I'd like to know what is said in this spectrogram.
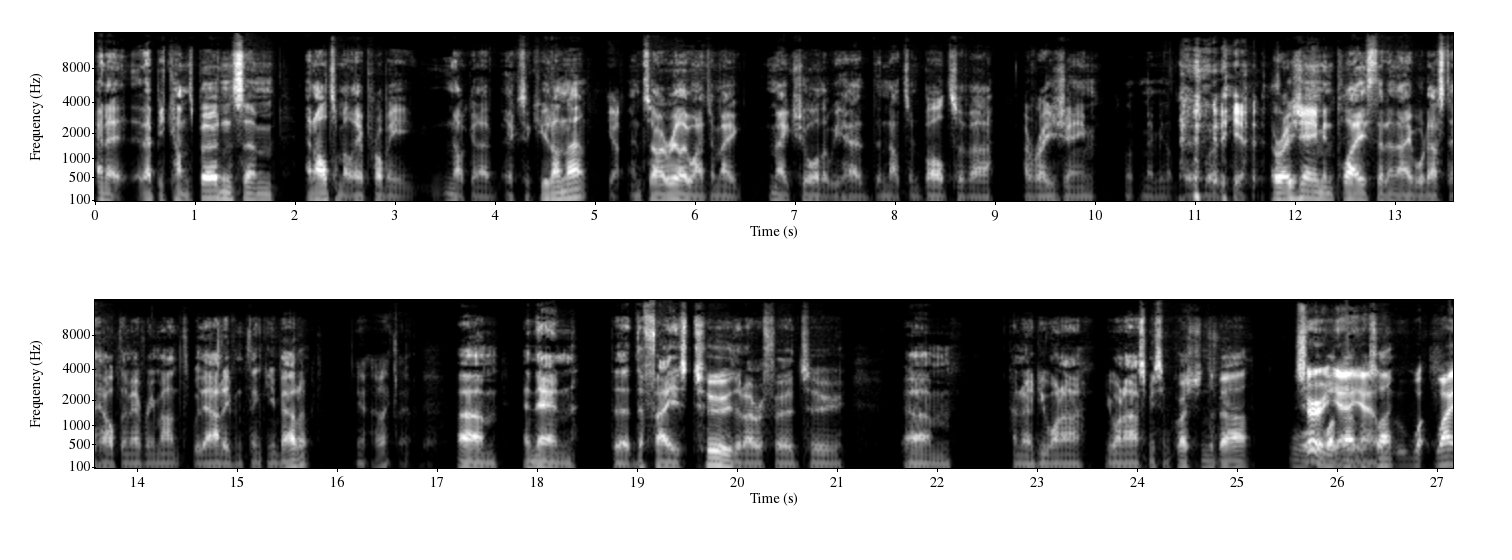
And it, that becomes burdensome, and ultimately, I'm probably not going to execute on that. Yeah. And so I really wanted to make make sure that we had the nuts and bolts of a, a regime, maybe not the best word, Yeah. a regime in place that enabled us to help them every month without even thinking about it. Yeah. I like that. Um, and then the the phase two that I referred to, um, I don't know. Do you want to you want to ask me some questions about wh- Sure. what yeah. that yeah. looks like? Wh- Why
